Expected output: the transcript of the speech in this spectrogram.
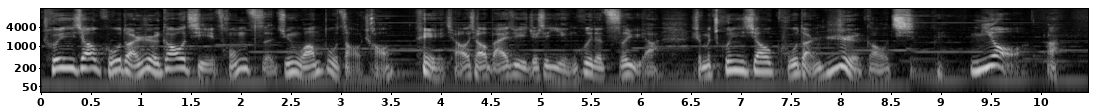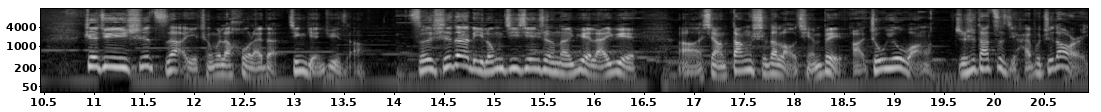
春宵苦短日高起，从此君王不早朝。嘿，瞧瞧白居易这些隐晦的词语啊，什么春宵苦短日高起，妙啊！啊，这句诗词啊，也成为了后来的经典句子啊。此时的李隆基先生呢，越来越啊像当时的老前辈啊周幽王了，只是他自己还不知道而已。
